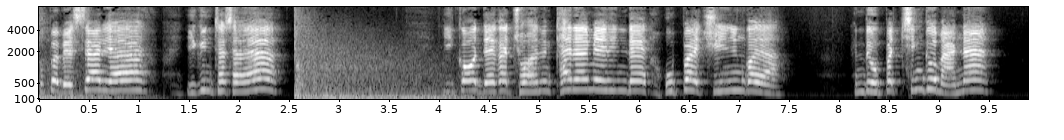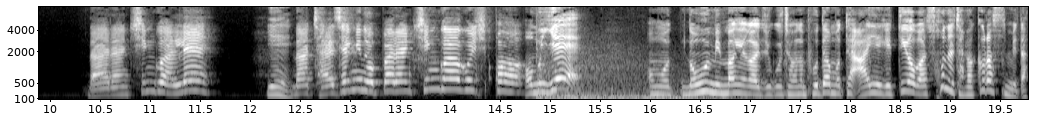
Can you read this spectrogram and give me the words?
오빠 몇 살이야? 이 근처 사야? 이거 내가 좋아하는 카라멜인데 오빠 주는 거야. 근데 오빠 친구 많아? 나랑 친구할래? 예. 나 잘생긴 오빠랑 친구하고 싶어. 어머, 예! 어머, 너무 민망해가지고 저는 보다 못해 아이에게 뛰어가 손을 잡아 끌었습니다.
